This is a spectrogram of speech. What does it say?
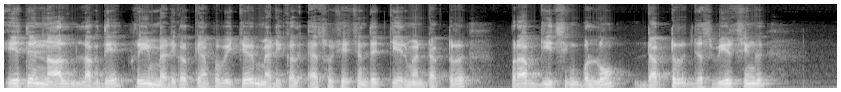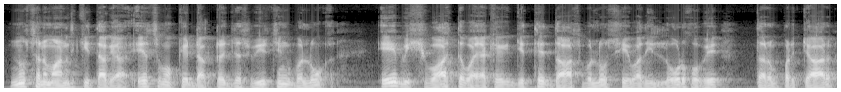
ਇਸ ਦੇ ਨਾਲ ਲੱਗਦੇ ਫ੍ਰੀ ਮੈਡੀਕਲ ਕੈਂਪ ਵਿੱਚ ਮੈਡੀਕਲ ਐਸੋਸੀਏਸ਼ਨ ਦੇ ਚੇਅਰਮੈਨ ਡਾਕਟਰ ਪ੍ਰਭਜੀਤ ਸਿੰਘ ਵੱਲੋਂ ਡਾਕਟਰ ਜਸਵੀਰ ਸਿੰਘ ਨੂੰ ਸਨਮਾਨਿਤ ਕੀਤਾ ਗਿਆ। ਇਸ ਮੌਕੇ ਡਾਕਟਰ ਜਸਵੀਰ ਸਿੰਘ ਵੱਲੋਂ ਇਹ ਵਿਸ਼ਵਾਸ ਦਿਵਾਇਆ ਕਿ ਜਿੱਥੇ ਦਾਸ ਵੱਲੋਂ ਸੇਵਾ ਦੀ ਲੋੜ ਹੋਵੇ, ਧਰਮ ਪ੍ਰਚਾਰ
